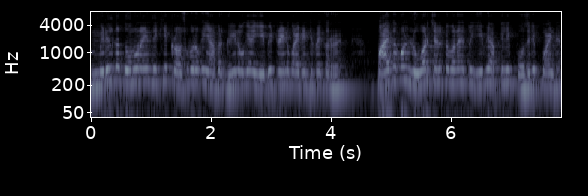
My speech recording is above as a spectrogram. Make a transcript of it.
मिडिल का दोनों लाइन देखिए क्रॉस ओवर होकर यहाँ पर ग्रीन हो गया, ये भी ट्रेंड को आइडेंटिफाई कर रहा है। बाय का कॉल लोअर चैनल पे बना है तो ये भी आपके लिए पॉजिटिव पॉइंट है।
